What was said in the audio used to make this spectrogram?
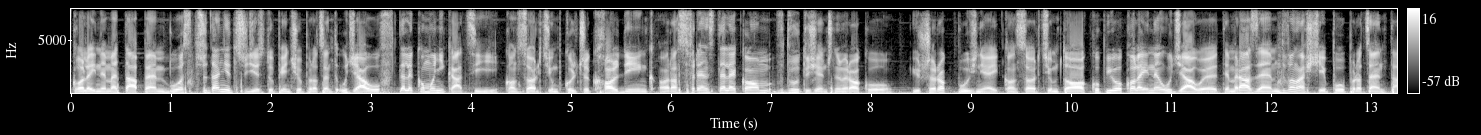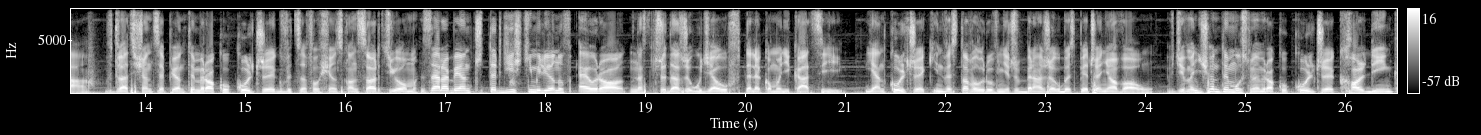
Kolejnym etapem było sprzedanie 35% udziałów w telekomunikacji konsorcjum Kulczyk Holding oraz France Telecom w 2000 roku. Już rok później konsorcjum to kupiło kolejne udziały, tym razem 12,5%. W 2005 roku Kulczyk wycofał się z konsorcjum, zarabiając 40 milionów euro na sprzedaży udziałów w telekomunikacji. Jan Kulczyk inwestował również w branżę ubezpieczeniową. W 1998 roku Kulczyk Holding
